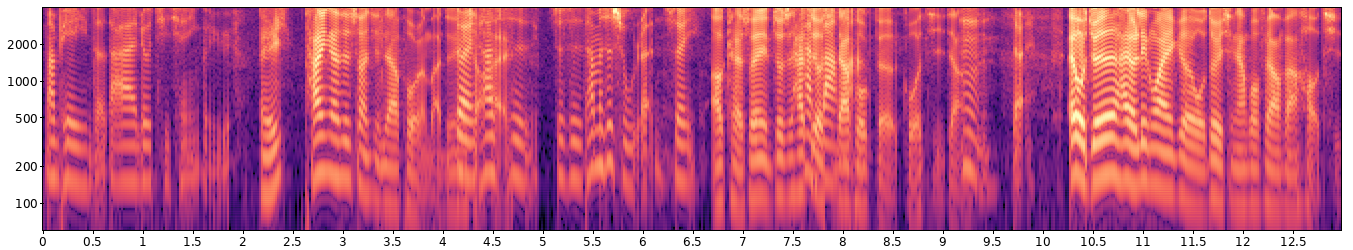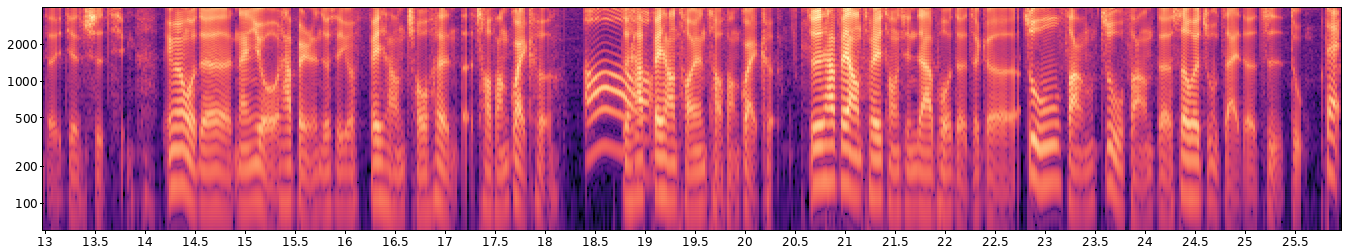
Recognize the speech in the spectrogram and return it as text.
蛮便宜的，大概六七千一个月。诶，他应该是算新加坡人吧？就是对，小孩他是就是他们是属人，所以 OK，所以就是他是有新加坡的国籍这样子。嗯，对，哎、我觉得还有另外一个我对新加坡非常非常好奇的一件事情，因为我的男友他本人就是一个非常仇恨的炒房怪客，哦对他非常讨厌炒房怪客，就是他非常推崇新加坡的这个住房住房的社会住宅的制度。对，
